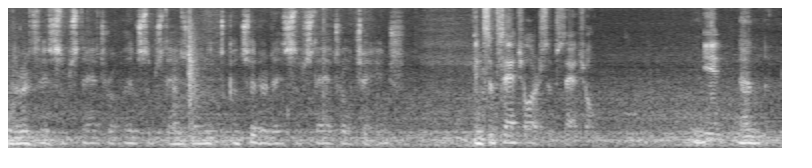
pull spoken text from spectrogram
whether it's a substantial, or insubstantial, it's considered a substantial change. Insubstantial or substantial? In, And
